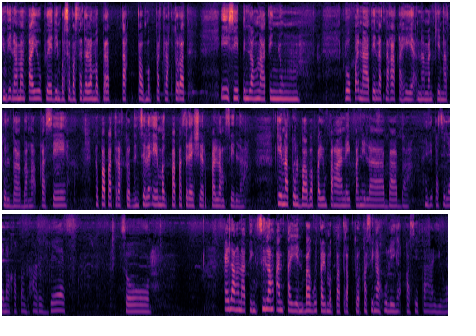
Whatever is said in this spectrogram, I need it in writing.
hindi naman tayo pwedeng basta-basta na lang magpratak, pag magpatraktor at iisipin lang natin yung lupa natin at nakakahiya naman kinatulbaba nga kasi magpapatraktor din sila eh magpapatresher pa lang sila. Kinatulbaba pa yung panganay pa nila baba. Hindi pa sila nakapag-harvest. So kailangan nating silang antayin bago tayo magpatraktor kasi nga huli nga kasi tayo.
